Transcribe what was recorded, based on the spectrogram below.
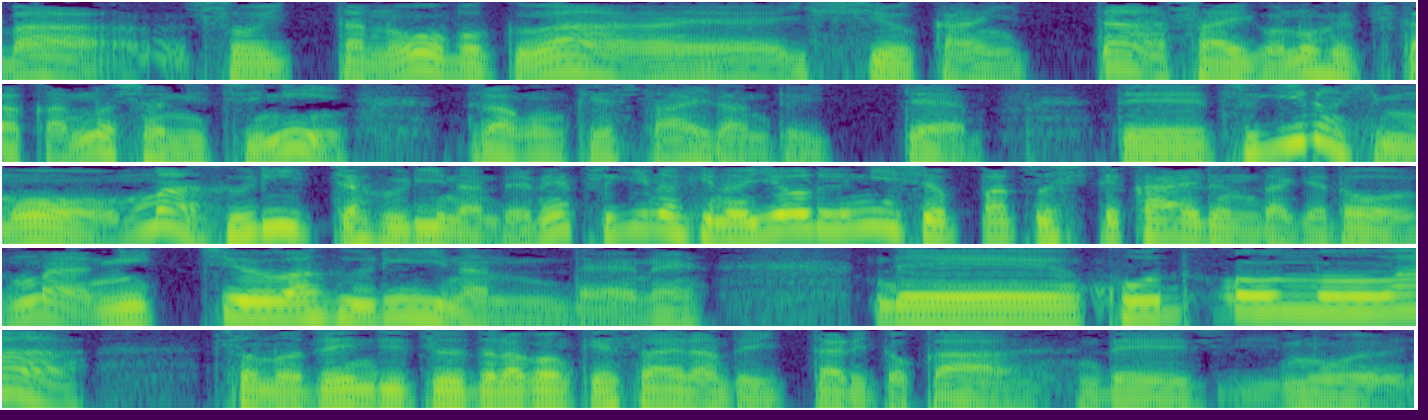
まあ、そういったのを僕は、えー、1週間行った最後の2日間の初日に、ドラゴンケースアイランド行って、で、次の日も、まあフリーっちゃフリーなんだよね。次の日の夜に出発して帰るんだけど、まあ日中はフリーなんだよね。で、子供は、その前日ドラゴンケースアイランド行ったりとか、で、もう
